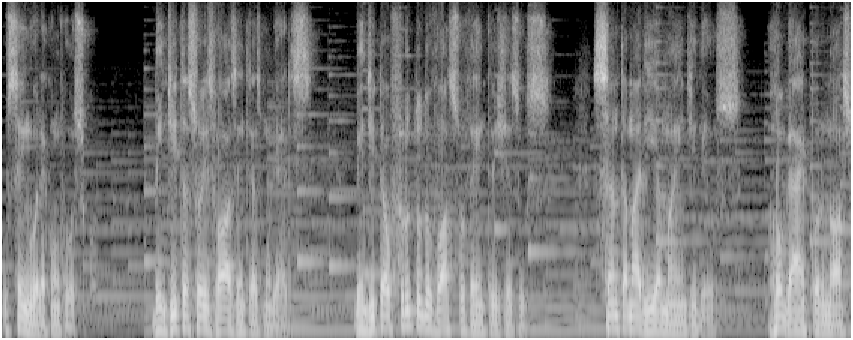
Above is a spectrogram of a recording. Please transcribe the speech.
o Senhor é convosco. Bendita sois vós entre as mulheres. Bendito é o fruto do vosso ventre, Jesus. Santa Maria, Mãe de Deus, rogai por nós,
